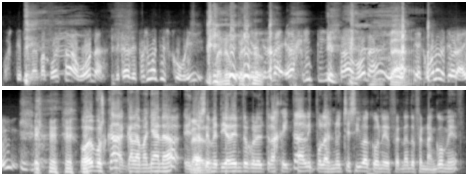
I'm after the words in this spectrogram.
Hostia, pero la Macoa estaba bona. De cara, después me descubrí. Bueno, pero... Era, era hippie, estaba bona. Y, Claro. hostia, ¿cómo la metieron ahí? Bueno, pues cada, cada mañana ella Claro. se metía dentro con el traje y tal, y por las noches iba con el Fernando Fernán Gómez.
